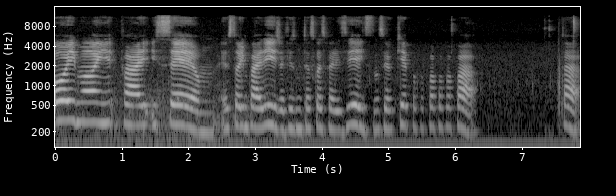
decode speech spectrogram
Oi, mãe, pai e Sam. Eu estou em Paris, já fiz muitas coisas parisienses, não sei o que, papapá. Tá.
